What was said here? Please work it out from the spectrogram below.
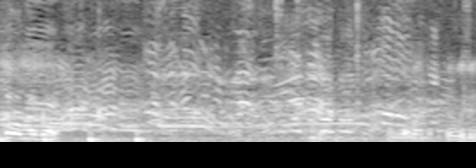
¿El cuarto o Marco? Creo que sí.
